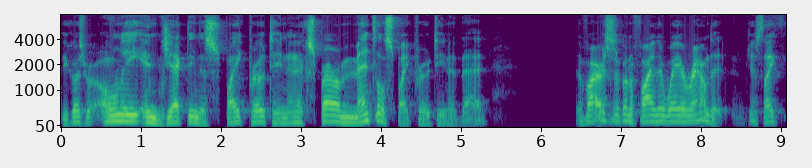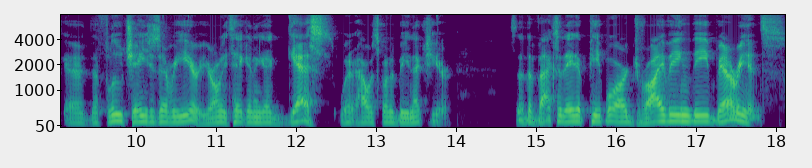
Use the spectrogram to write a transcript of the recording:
because we're only injecting the spike protein, an experimental spike protein at that, the viruses are going to find their way around it. Just like uh, the flu changes every year. You're only taking a guess how it's going to be next year. So the vaccinated people are driving the variants.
